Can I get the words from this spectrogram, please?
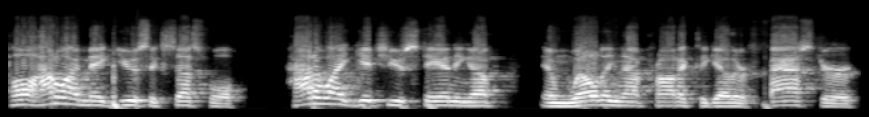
Paul, how do I make you successful? How do I get you standing up and welding that product together faster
